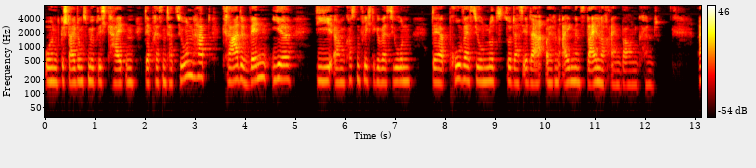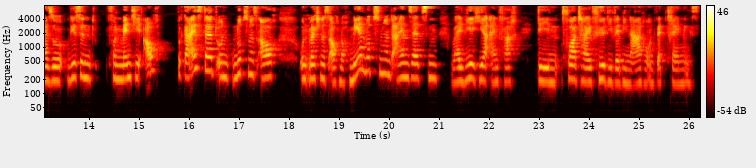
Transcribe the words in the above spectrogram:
und Gestaltungsmöglichkeiten der Präsentationen habt, gerade wenn ihr die ähm, kostenpflichtige Version der Pro-Version nutzt, so dass ihr da euren eigenen Style noch einbauen könnt. Also wir sind von Menti auch begeistert und nutzen es auch und möchten es auch noch mehr nutzen und einsetzen, weil wir hier einfach den Vorteil für die Webinare und Webtrainings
